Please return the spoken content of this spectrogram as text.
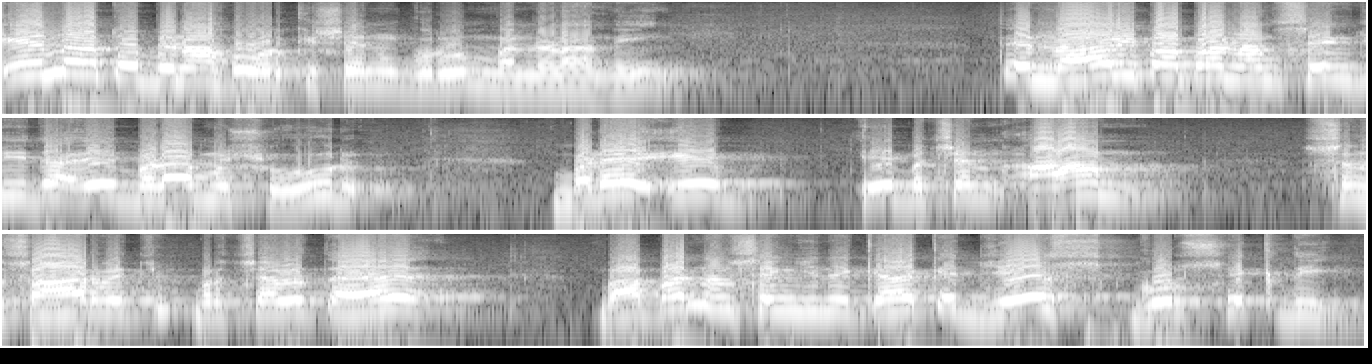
ਇਹਨਾਂ ਤੋਂ ਬਿਨਾ ਹੋਰ ਕਿਸੇ ਨੂੰ ਗੁਰੂ ਮੰਨਣਾ ਨਹੀਂ। ਤੇ ਨਾਲ ਹੀ ਬਾਬਾ ਨੰਦ ਸਿੰਘ ਜੀ ਦਾ ਇਹ ਬੜਾ ਮਸ਼ਹੂਰ, ਬੜੇ ਇਹ ਇਹ ਬਚਨ ਆਮ ਸੰਸਾਰ ਵਿੱਚ ਪ੍ਰਚਲਿਤ ਹੈ। ਬਾਬਾ ਨੰਦ ਸਿੰਘ ਜੀ ਨੇ ਕਿਹਾ ਕਿ ਜਿਸ ਗੁਰਸਿੱਖ ਦੀ,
